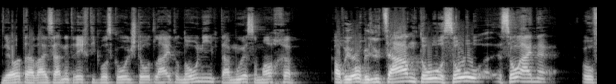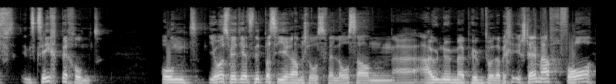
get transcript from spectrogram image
Ja, der weiß auch nicht richtig, wo das Goal steht. Leider noch nicht. Den muss er machen. Aber ja, weil Luzern hier so, so einen auf, ins Gesicht bekommt. Und ja, es wird jetzt nicht passieren am Schluss, weil Lausanne äh, auch nicht mehr Punkte holt. Aber ich, ich stelle mir einfach vor,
